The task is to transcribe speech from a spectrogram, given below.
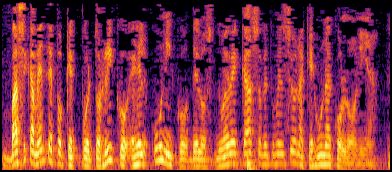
básicamente es porque Puerto Rico es el único de los nueve casos que tú mencionas que es una colonia. Mm.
